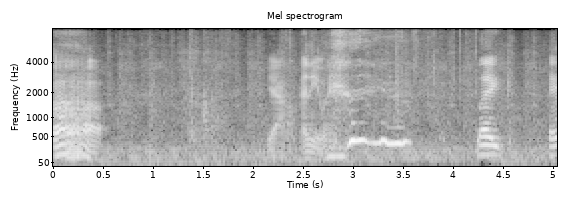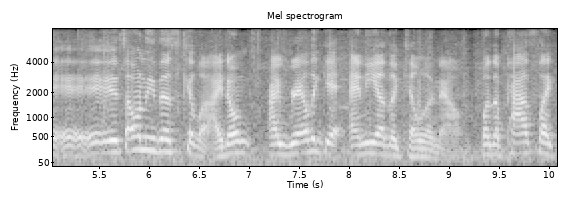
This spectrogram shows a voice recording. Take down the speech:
Ugh. Yeah, anyway. like, i i it's only this killer. I don't, I rarely get any other killer now. For the past, like,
